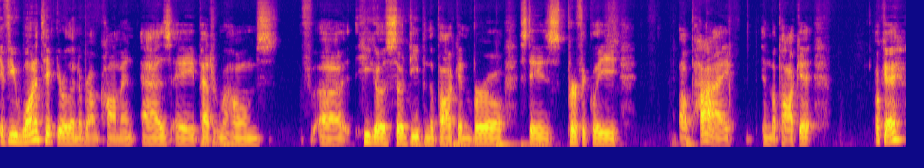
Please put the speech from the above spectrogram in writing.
if you want to take the Orlando Brown comment as a Patrick Mahomes uh, he goes so deep in the pocket and Burrow stays perfectly up high in the pocket. Okay,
